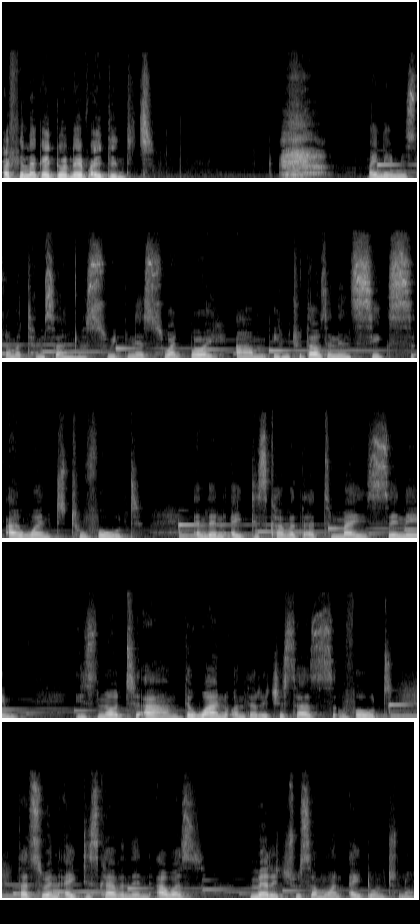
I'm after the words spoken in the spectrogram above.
I feel like I don't have identity. My name is Nomathamsanqa, Sweetness Swartbooi. Um, in 2006, I went to vote, and then I discovered that my surname is not um, the one on the register's vote. That's when I discovered then I was married to someone I don't know.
